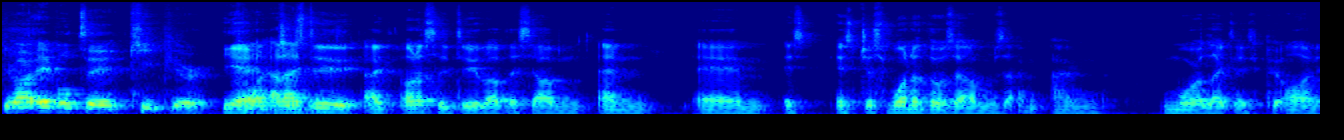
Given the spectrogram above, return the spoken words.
You are able to keep your. yeah, and I do. I honestly do love this album, and um, it's it's just one of those albums I'm, I'm more likely to put on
